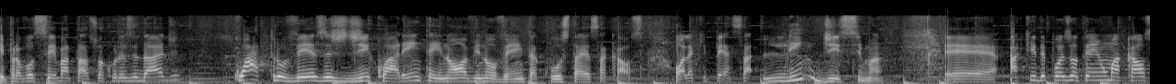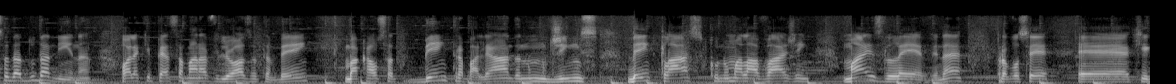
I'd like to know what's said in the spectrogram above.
E para você matar a sua curiosidade, quatro vezes de R$ 49,90 custa essa calça. Olha que peça lindíssima. É, aqui depois eu tenho uma calça da Dudalina. Olha que peça maravilhosa também. Uma calça bem trabalhada, num jeans bem clássico, numa lavagem mais leve, né? Para você é, que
